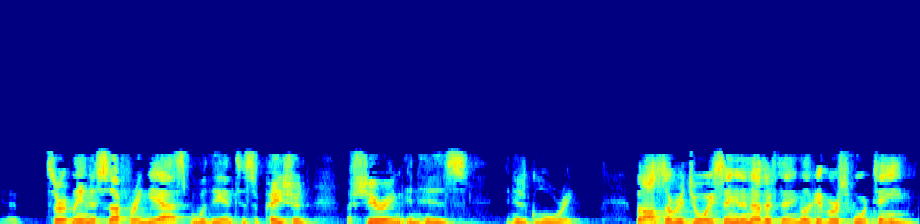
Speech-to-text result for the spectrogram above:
You know, certainly in his suffering, yes, but with the anticipation of sharing in his, in his glory but also rejoicing in another thing. Look at verse 14.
